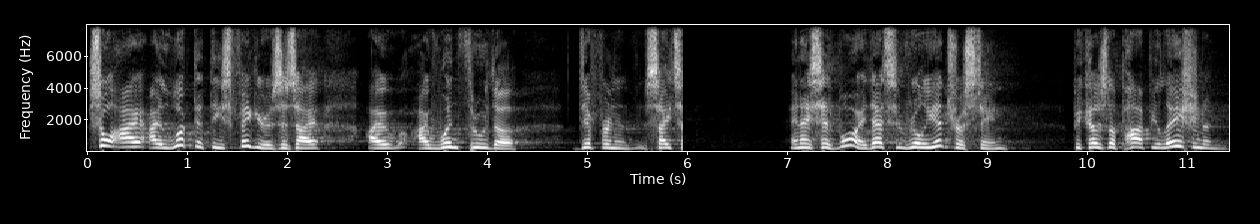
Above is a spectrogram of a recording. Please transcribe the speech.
So I, I looked at these figures as I, I, I went through the different sites, and I said, Boy, that's really interesting because the population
